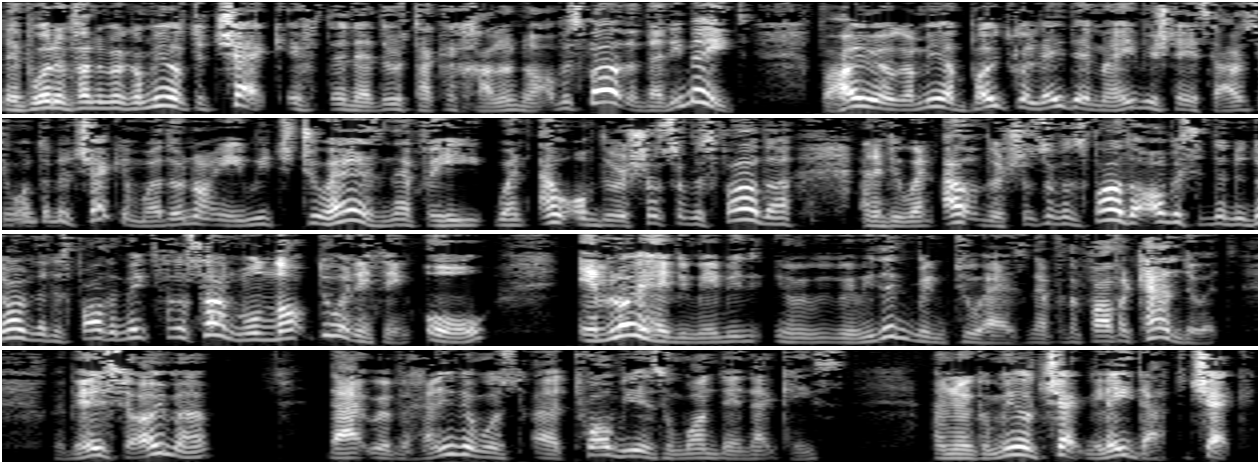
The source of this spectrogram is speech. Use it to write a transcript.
they brought in front of Gamil to check if the neder was takachal or not of his father that he made. House, he wanted to check him whether or not he reached two hairs, and therefore he went out of the rishus of his father. And if he went out of the rishus of his father, obviously the nedarim that his father makes for the son will not do anything. Or if Loihi maybe maybe he didn't bring two hairs, and therefore the father can do it. Rabbi Omer, that Rabbi Hanina was uh, twelve years and one day in that case, and Gamil checked later to check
